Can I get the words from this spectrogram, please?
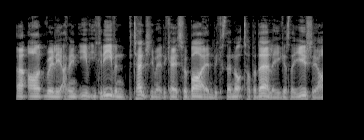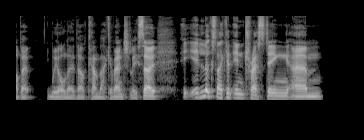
uh, aren't really. I mean, you could even potentially make the case for Bayern because they're not top of their league as they usually are, but we all know they'll come back eventually. So it, looks like an interesting. Um,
